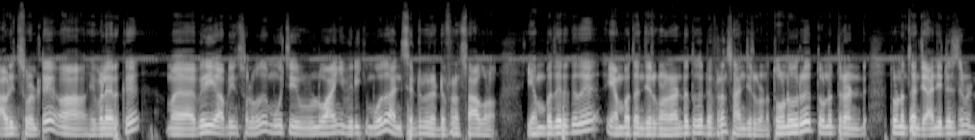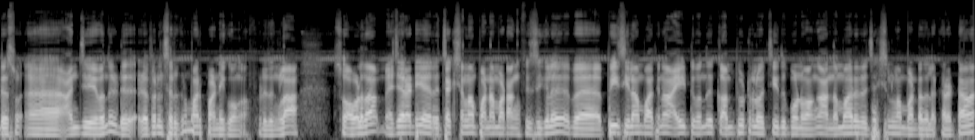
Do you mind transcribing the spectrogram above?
அப்படின்னு சொல்லிட்டு இவ்வளோ இருக்குது விரி அப்படின்னு சொல்லும்போது மூச்சு உள்வாங்கி விரிக்கும் போது அஞ்சு சென்டிமீட்டர் டிஃப்ரென்ஸ் ஆகணும். எண்பது இருக்குது எண்பத்தஞ்சு இருக்கணும். ரெண்டுத்துக்கு டிஃப்ரென்ஸ் அஞ்சு இருக்கணும். தொண்ணூறு தொண்ணூற்றி ரெண்டு தொண்ணூத்தஞ்சு அஞ்சு டெசிமீட்டர் டிஸ் அஞ்சு வந்து டிஃப்ரென்ஸ் இருக்கிற மாதிரி பண்ணிக்கோங்க. புரியுதுங்களா? ஸோ அவ்வளோதான் மெஜாரிட்டியாக ரிஜெக்ஷன்லாம் பண்ண மாட்டாங்க ஃபிசிக்கலு இப்போ பிசிலாம் பார்த்தீங்கன்னா ஹைட் வந்து கம்ப்யூட்டரில் வச்சு இது பண்ணுவாங்க. அந்த மாதிரி ரிஜெக்ஷன்லாம் பண்ணுறதில்ல கரெக்டான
